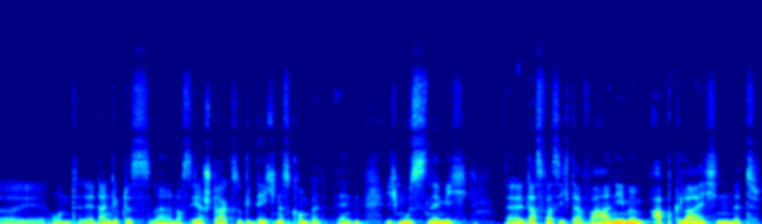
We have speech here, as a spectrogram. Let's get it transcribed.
äh, und äh, dann gibt es äh, noch sehr stark so Gedächtniskomponenten. Ich muss nämlich äh, das, was ich da wahrnehme, abgleichen mit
